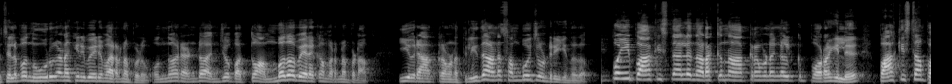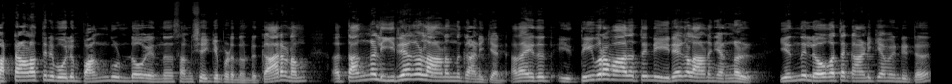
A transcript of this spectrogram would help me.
ചിലപ്പോൾ നൂറുകണക്കിന് പേര് മരണപ്പെടും. ഒന്നോ രണ്ടോ അഞ്ചോ പത്തോ അമ്പതോ പേരൊക്കെ മരണപ്പെടാം ഈ ഒരു ആക്രമണത്തിൽ. ഇതാണ് സംഭവിച്ചുകൊണ്ടിരിക്കുന്നത്. ഇപ്പോൾ ഈ പാകിസ്ഥാനിൽ നടക്കുന്ന ആക്രമണങ്ങൾക്ക് പുറകിൽ പാകിസ്ഥാൻ പട്ടാളത്തിന് പോലും പങ്കുണ്ടോ എന്ന് സംശയിക്കപ്പെടുന്നുണ്ട്. കാരണം തങ്ങൾ ഇരകളാണെന്ന് കാണിക്കാൻ അതായത് തീവ്രവാദത്തിന്റെ ഇരകളാണ് ഞങ്ങൾ എന്ന് ലോകത്തെ കാണിക്കാൻ വേണ്ടിയിട്ട്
